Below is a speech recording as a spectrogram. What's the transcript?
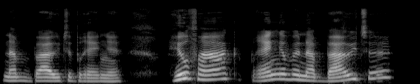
naar buiten brengen. Heel vaak brengen we naar buiten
